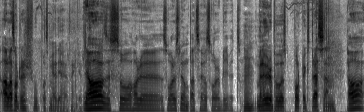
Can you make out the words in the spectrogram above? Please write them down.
alla sorters fotbollsmedia helt enkelt. Ja, så har, det, så har det slumpat sig och så har det blivit. Mm. Men nu är du på Sportexpressen. Ja,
